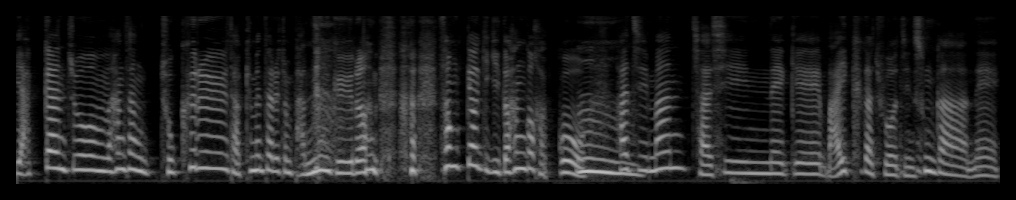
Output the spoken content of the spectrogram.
약간 좀 항상 조크를 다큐멘터리 좀 받는 그런 성격이기도 한 것 같고 음. 하지만 자신에게 마이크가 주어진 순간에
